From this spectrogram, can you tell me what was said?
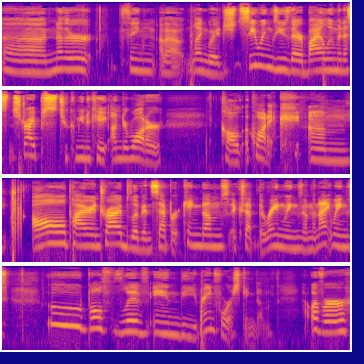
uh, another thing about language sea wings use their bioluminescent stripes to communicate underwater, called aquatic. Um, all Pyrrhian tribes live in separate kingdoms, except the Rainwings and the Nightwings, who both live in the Rainforest Kingdom. However,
